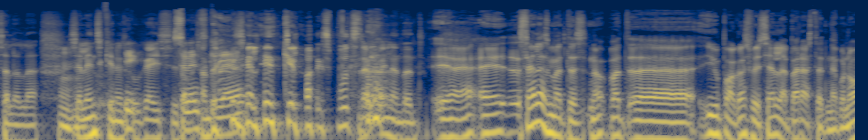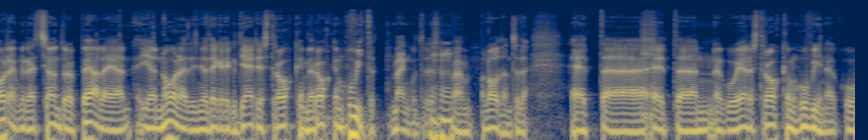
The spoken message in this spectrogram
sellele mm. Zelenski nüüd, kui käis, siis. Zelenskil oleks Bootstrap Island antud. ja selles mõttes no vot äh, juba kasvõi sellepärast, et nagu noorem generatsioon tuleb peale ja, ja noored on ju tegelikult järjest rohkem ja rohkem huvitatud mängudest mm, -hmm. ma loodan seda. et, et on nagu järjest rohkem huvi nagu,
